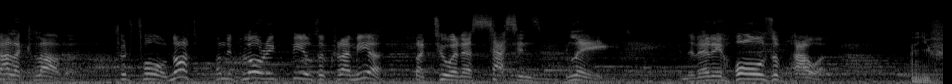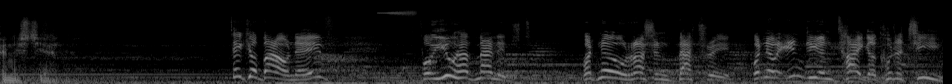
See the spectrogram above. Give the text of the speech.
Balaclava should fall not on the gloried fields of Crimea, but to an assassin's blade in the very halls of power. Are you finished yet? Take your bow, knave! For you have managed what no Russian battery, what no Indian tiger could achieve.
